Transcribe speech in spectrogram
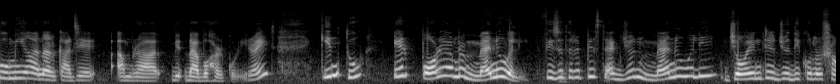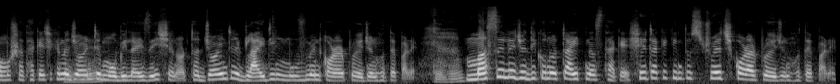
কমিয়ে আনার কাজে আমরা ব্যবহার করি রাইট কিন্তু এরপরে আমরা ম্যানুয়ালি ফিজিওথেরাপিস্ট একজন ম্যানুয়ালি জয়েন্টের যদি কোনো সমস্যা থাকে সেখানে জয়েন্টের মোবিলাইজেশন অর্থাৎ জয়েন্টের গ্লাইডিং মুভমেন্ট করার প্রয়োজন হতে পারে। মাসেলে যদি কোনো টাইটনেস থাকে সেটাকে কিন্তু স্ট্রেচ করার প্রয়োজন হতে পারে।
